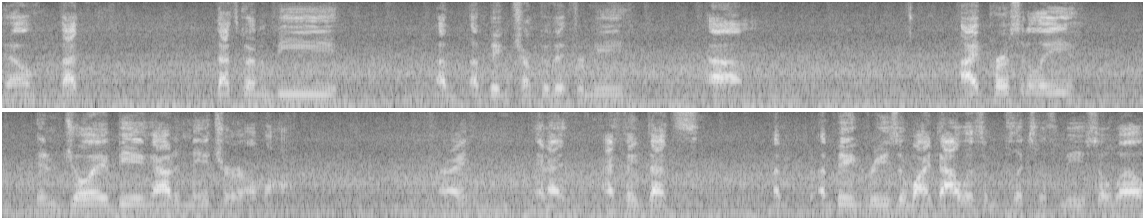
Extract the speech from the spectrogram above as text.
You know, that that's going to be a, a big chunk of it for me. Um, I personally enjoy being out in nature a lot. All right, and I I think that's a, a big reason why Taoism clicks with me so well.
